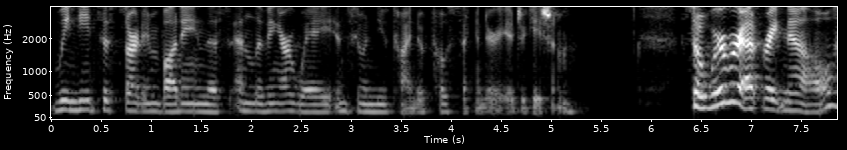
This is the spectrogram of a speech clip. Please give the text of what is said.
We need to start embodying this and living our way into a new kind of post secondary education. So where we're at right now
